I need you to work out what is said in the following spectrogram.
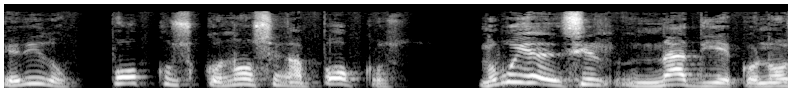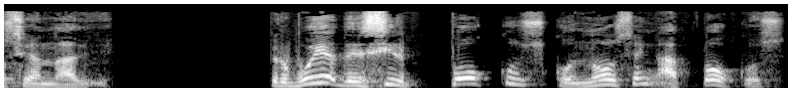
querido, pocos conocen a pocos. No voy a decir nadie conoce a nadie, pero voy a decir pocos conocen a pocos.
